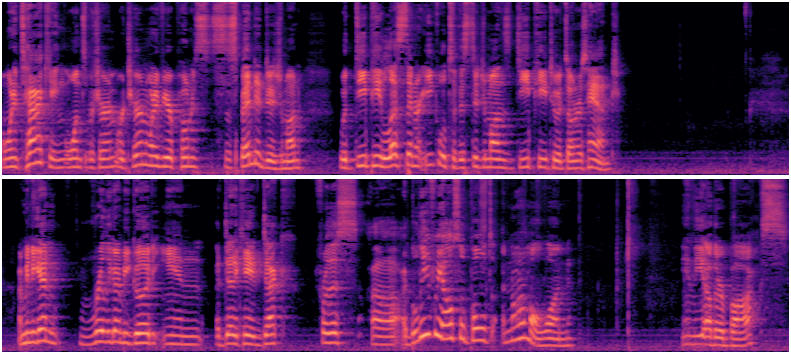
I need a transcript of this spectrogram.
And when attacking once per turn, return one of your opponent's suspended Digimon with DP less than or equal to this Digimon's DP to its owner's hand. I mean, again, really going to be good in a dedicated deck for this. Uh, I believe we also pulled a normal one in the other box.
